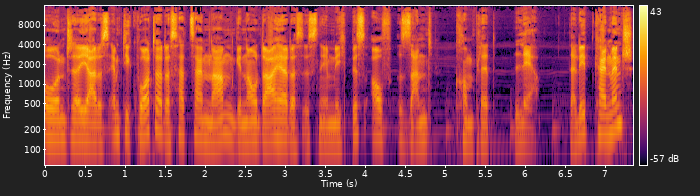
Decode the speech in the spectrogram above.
Und äh, ja, das Empty Quarter, das hat seinen Namen genau daher, das ist nämlich bis auf Sand komplett leer. Da lebt kein Mensch,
